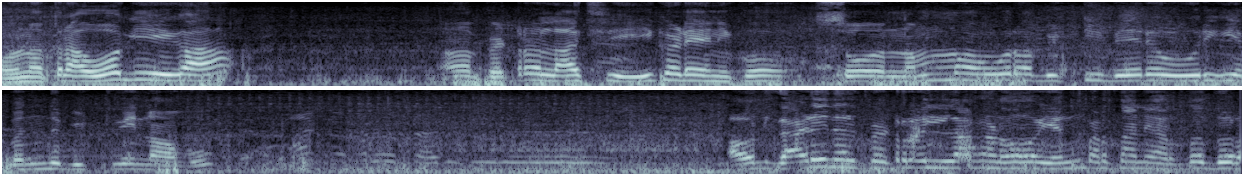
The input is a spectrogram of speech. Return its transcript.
ಅವನ ಹತ್ರ ಹೋಗಿ ಈಗ ಪೆಟ್ರೋಲ್ ಹಾಕ್ಸಿ ಈ ಕಡೆ ಏನಿಕೋ ಸೊ ನಮ್ಮ ಊರ ಬಿಟ್ಟು ಬೇರೆ ಊರಿಗೆ ಬಂದು ಬಿಟ್ವಿ ನಾವು. ಅವ್ನ ಗಾಡಿನಲ್ಲಿ ಪೆಟ್ರೋಲ್ ಇಲ್ಲ ಕಣೋ. ಹೆಂಗ್ ಬರ್ತಾನೆ ಅರ್ಧ ದೂರ?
